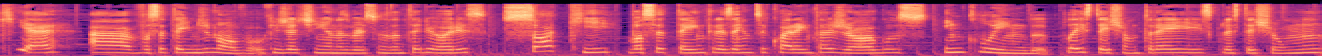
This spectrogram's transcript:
Que é a. Você tem de novo o que já tinha nas versões anteriores, só que você tem 340 jogos, incluindo PlayStation 3, PlayStation 1,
